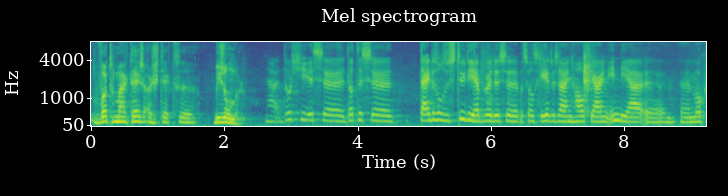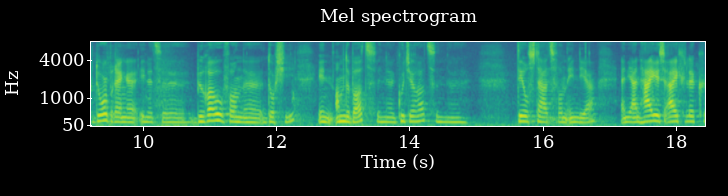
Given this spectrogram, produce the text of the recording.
Wat maakt deze architect uh, bijzonder? Nou, Doshi is, uh, dat is, uh, tijdens onze studie hebben we dus, zoals ik eerder zei, een half jaar in India mogen doorbrengen in het bureau van Doshi in Ahmedabad, in Gujarat, een deelstaat van India. En ja, en hij is eigenlijk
